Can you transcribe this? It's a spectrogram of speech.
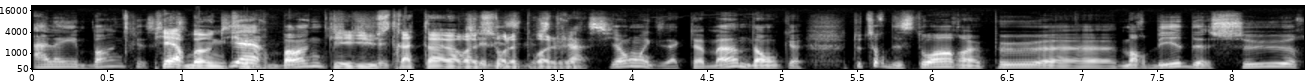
Alain c'est Pierre Bonk. qui est illustrateur, euh, fait sur les le projet. exactement. Donc, euh, toutes sortes d'histoires un peu euh, morbides sur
